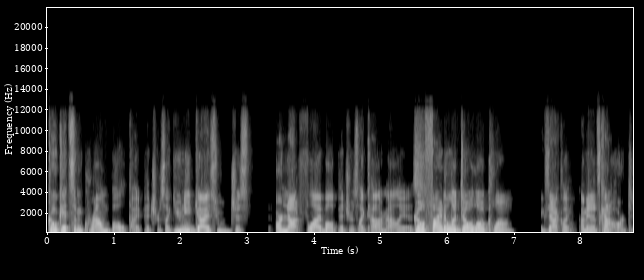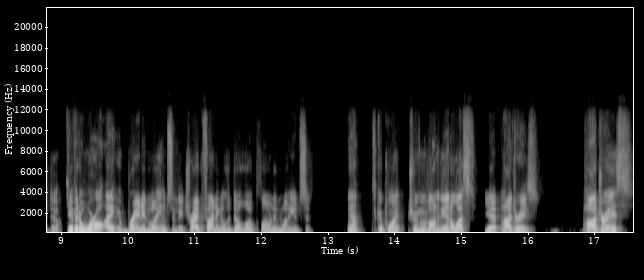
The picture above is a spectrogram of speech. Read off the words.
Go get some ground ball type pitchers. Like you need guys who just are not fly ball pitchers like Tyler Mahle is. Go find a Lodolo clone. Exactly. I mean, it's kind of hard to do. Give it a whirl. I Brandon Williamson. They tried finding a Lodolo clone in Williamson. Yeah, it's a good point. Should we move on to the NL West? Yeah, Padres. Padres.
